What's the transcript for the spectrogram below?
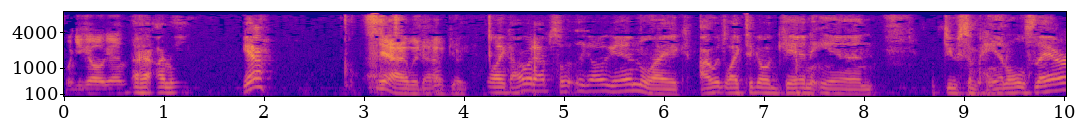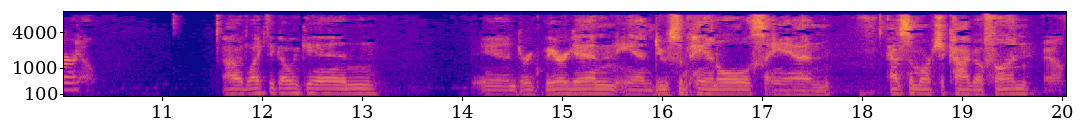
would you go again? I, I mean, yeah, yeah, I would. I would go. like I would absolutely go again. Like I would like to go again and do some panels there. You know, I would like to go again and drink beer again and do some panels and have some more Chicago fun. you know,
